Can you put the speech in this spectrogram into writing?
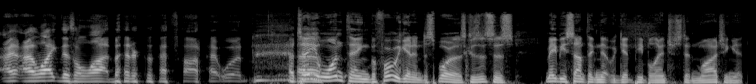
I, I like this a lot better than I thought I would. I'll tell you Uh, one thing before we get into spoilers, because this is maybe something that would get people interested in watching it.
